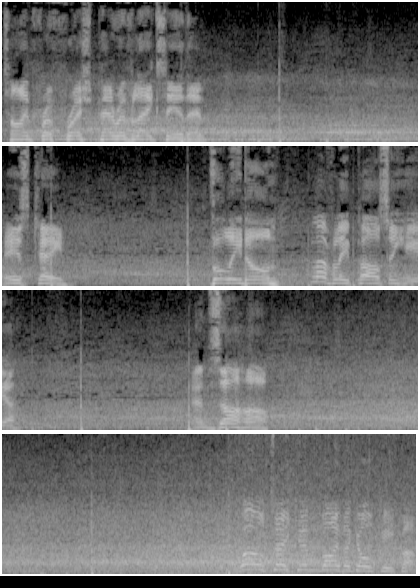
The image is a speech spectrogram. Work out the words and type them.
Time for a fresh pair of legs here, then. Here's Kane. Volleyed on. Lovely passing here. And Zaha. Well taken by the goalkeeper.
